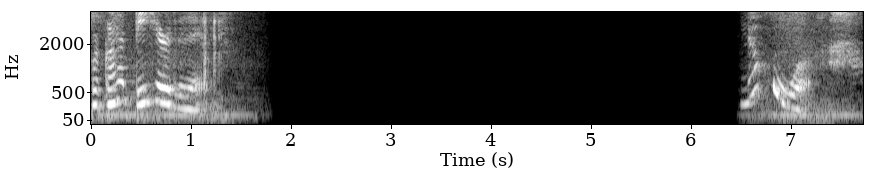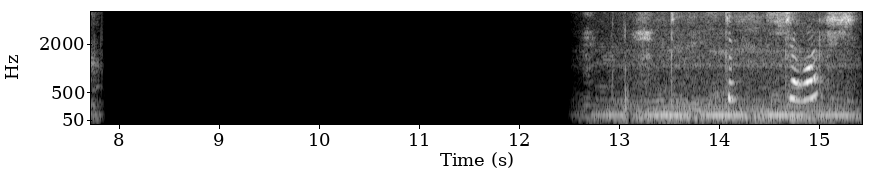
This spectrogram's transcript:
We're gonna be here today. No. Josh?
